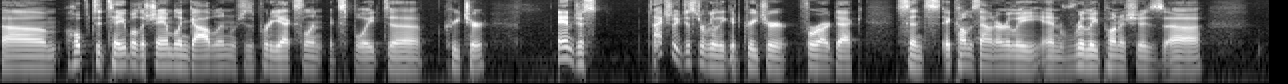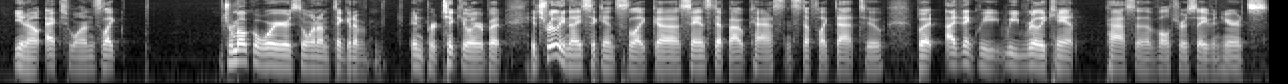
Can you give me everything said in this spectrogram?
Um, hope to table the Shambling Goblin, which is a pretty excellent exploit uh, creature. And just, actually just a really good creature for our deck since it comes down early and really punishes, uh, you know, X1s. Like, Dromoka Warrior is the one I'm thinking of in particular, but it's really nice against like uh, Sandsteppe Outcast and stuff like that too. But I think we, we really can't pass a Vulturous Aven here. It's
